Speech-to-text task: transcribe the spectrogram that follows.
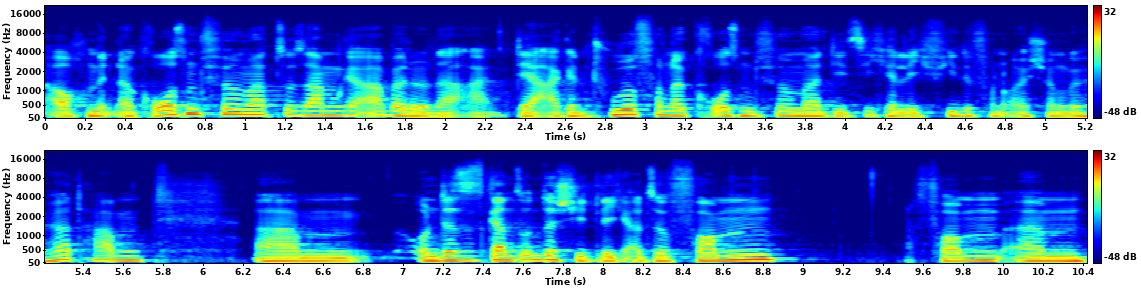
auch mit einer großen Firma zusammengearbeitet oder der Agentur von einer großen Firma, die sicherlich viele von euch schon gehört haben. Ähm, und das ist ganz unterschiedlich, also vom, vom ähm,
